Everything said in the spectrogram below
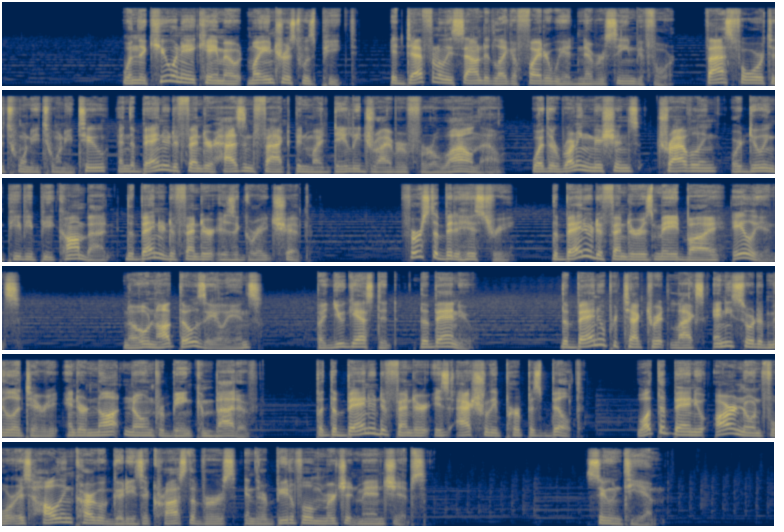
When the Q&A came out, my interest was piqued. It definitely sounded like a fighter we had never seen before. Fast forward to 2022, and the Banu Defender has in fact been my daily driver for a while now. Whether running missions, traveling, or doing PvP combat, the Banu Defender is a great ship. First, a bit of history. The Banu Defender is made by aliens. No, not those aliens. But you guessed it, the Banu. The Banu Protectorate lacks any sort of military and are not known for being combative. But the Banu Defender is actually purpose built. What the Banu are known for is hauling cargo goodies across the verse in their beautiful merchantman ships. Soon TM.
